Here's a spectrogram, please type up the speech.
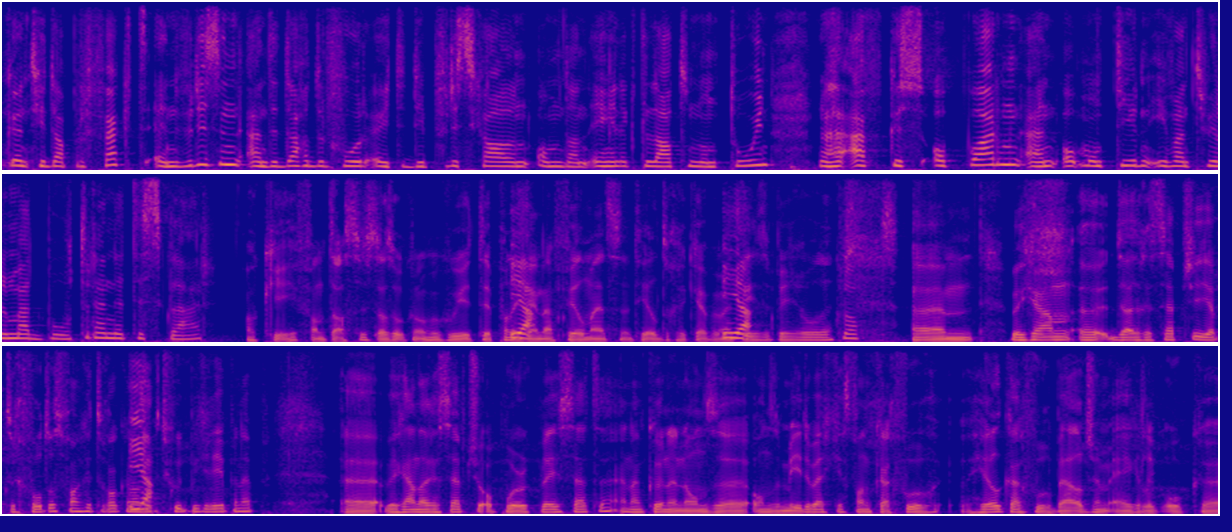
kun je dat perfect invriezen en de dag ervoor uit de diepvries halen om dan eigenlijk te laten onttooien. Nog even opwarmen en opmonteren, eventueel met boter en het is klaar. Oké, fantastisch. Dat is ook nog een goede tip, want Ja. ik denk dat veel mensen het heel druk hebben met Ja, deze periode. klopt. Ehm, we gaan eh, dat receptje, je hebt er foto's van getrokken, Ja. als ik het goed begrepen heb. Eh, we gaan dat receptje op Workplace zetten en dan kunnen onze, onze medewerkers van Carrefour, heel Carrefour Belgium eigenlijk ook eh,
